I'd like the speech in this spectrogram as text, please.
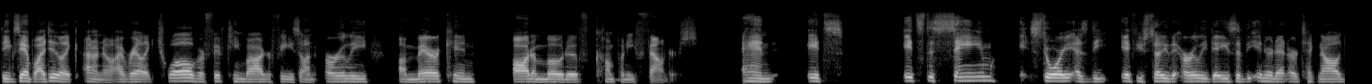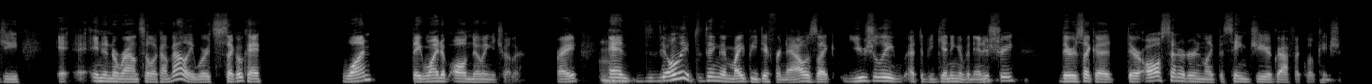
the example I did, like I don't know, I read like 12 or 15 biographies on early American automotive company founders, and it's it's the same story as the if you study the early days of the internet or technology in and around Silicon Valley, where it's like, okay, one, they wind up all knowing each other, right? Mm-hmm. And the only thing that might be different now is like usually at the beginning of an industry, there's like a they're all centered in like the same geographic location,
